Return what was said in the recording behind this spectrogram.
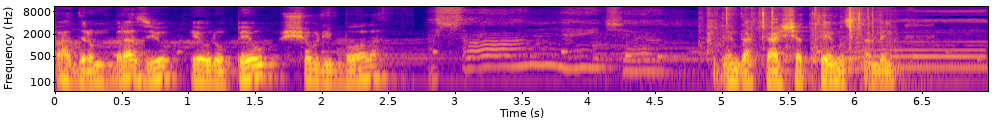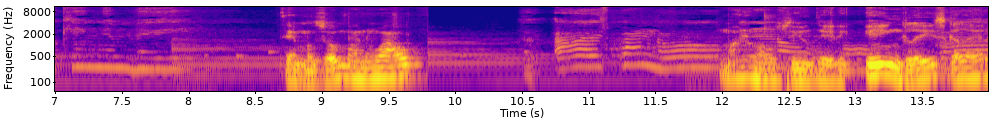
padrão Brasil, europeu, show de bola. Dentro da caixa temos também temos o manual, o manualzinho dele em inglês, galera.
